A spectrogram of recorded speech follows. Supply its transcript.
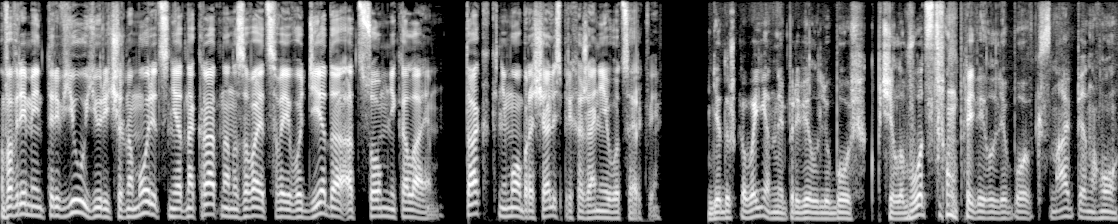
Во время интервью Юрий Черноморец неоднократно называет своего деда отцом Николаем. Так к нему обращались прихожане его церкви. Дедушка военный привил любовь к пчеловодству, привил любовь к снайпингу,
